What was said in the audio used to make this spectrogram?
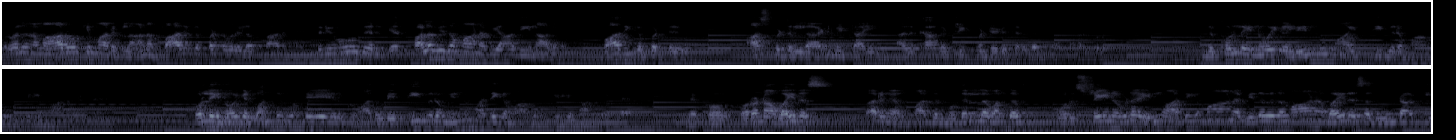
ஒருவேளை நம்ம ஆரோக்கியமா இருக்கலாம் ஆனா பாதிக்கப்பட்டவர்களை பாருங்க. எத்தனையோ பேர் பலவிதமான வியாதியினால பாதிக்கப்பட்டு ஹாஸ்பிட்டலில் அட்மிட் ஆகி அதுக்காக ட்ரீட்மெண்ட் எடுக்கிறத நம்ம பார்க்கிறோம். இந்த கொள்ளை நோய்கள் இன்னுமாய் தீவிரமாகும் பிரியமானவர்கள் கொள்ளை நோய்கள் வந்து கொண்டே இருக்கும். அதோடைய தீவிரம் இன்னும் அதிகமாகும் பிரியமானவர்கள் இந்த கொ- கொரோனா வைரஸ் பாருங்க அது முதல்ல வந்த ஒரு ஸ்ட்ரெயினை விட இன்னும் அதிகமான விதவிதமான வைரஸ் அது உண்டாக்கி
